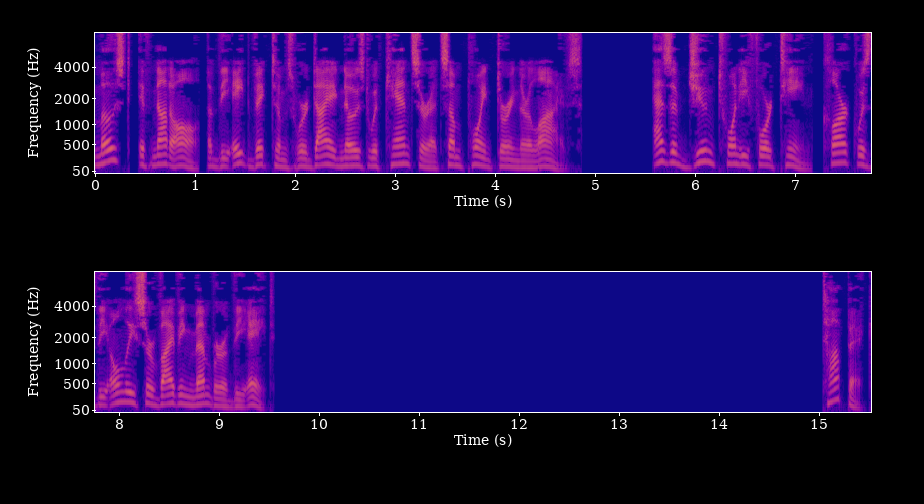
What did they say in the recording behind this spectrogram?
Most, if not all, of the eight victims were diagnosed with cancer at some point during their lives. As of June 2014, Clark was the only surviving member of the eight. Topic:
